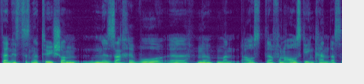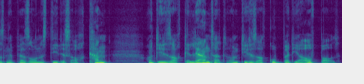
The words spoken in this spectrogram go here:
dann ist das natürlich schon eine Sache, wo äh, ne, man aus, davon ausgehen kann, dass das eine Person ist, die das auch kann und die das auch gelernt hat und die das auch gut bei dir aufbaut.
